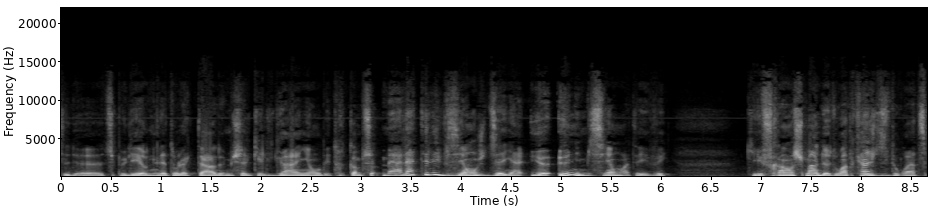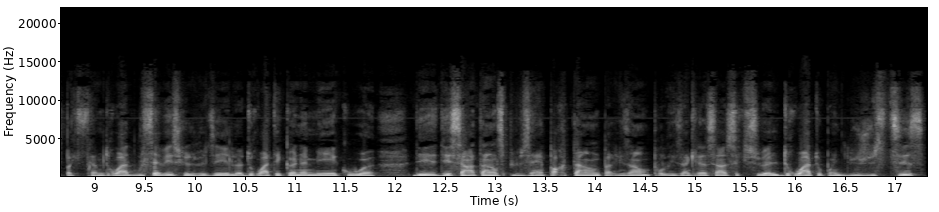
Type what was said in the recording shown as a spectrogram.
tu peux lire une lettre au lecteur de Michel Kelly-Gagnon, des trucs comme ça. Mais à la télévision, je disais, il y a, il y a une émission à TV qui est franchement de droite. Quand je dis droite, c'est pas extrême droite. Vous savez ce que je veux dire, le droite économique ou euh, des, des sentences plus importantes, par exemple, pour les agresseurs sexuels, droite au point de vue justice.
